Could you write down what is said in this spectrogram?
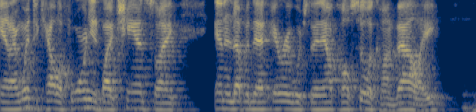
And I went to California, and by chance I ended up in that area which they now call Silicon Valley, mm-hmm.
